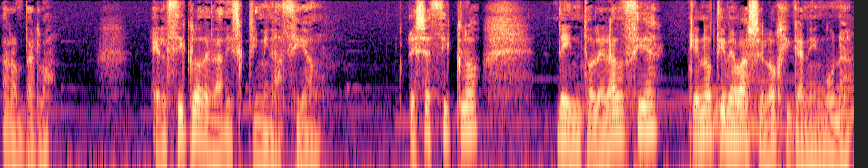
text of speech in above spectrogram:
a romperlo. El ciclo de la discriminación. Ese ciclo de intolerancia que no tiene base lógica ninguna.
